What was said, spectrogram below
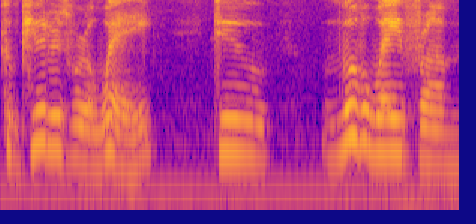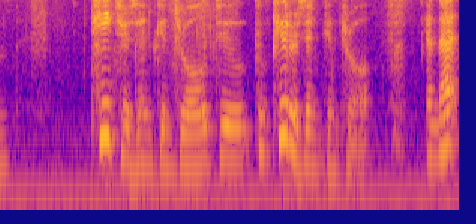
computers were a way to move away from teachers in control to computers in control. And that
